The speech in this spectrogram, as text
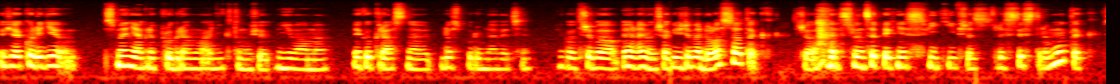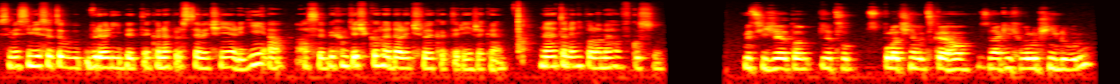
že jako lidi jsme nějak naprogramovaní k tomu, že vnímáme jako krásné, dost podobné věci. Jako třeba, já nevím, třeba když jdeme do lesa, tak třeba slunce pěkně svítí přes listy stromu, tak si myslím, že se to bude líbit jako naprosté většině lidí a asi bychom těžko hledali člověka, který řekne, ne, to není podle mého vkusu. Myslíš, že je to něco společně lidského z nějakých evolučních důvodů?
